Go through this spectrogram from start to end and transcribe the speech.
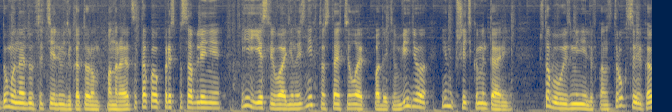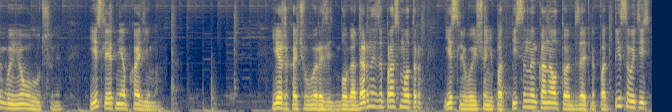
Думаю, найдутся те люди, которым понравится такое приспособление, и если вы один из них, то ставьте лайк под этим видео и напишите комментарий, что бы вы изменили в конструкции как бы ее улучшили, если это необходимо. Я же хочу выразить благодарность за просмотр. Если вы еще не подписаны на канал, то обязательно подписывайтесь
